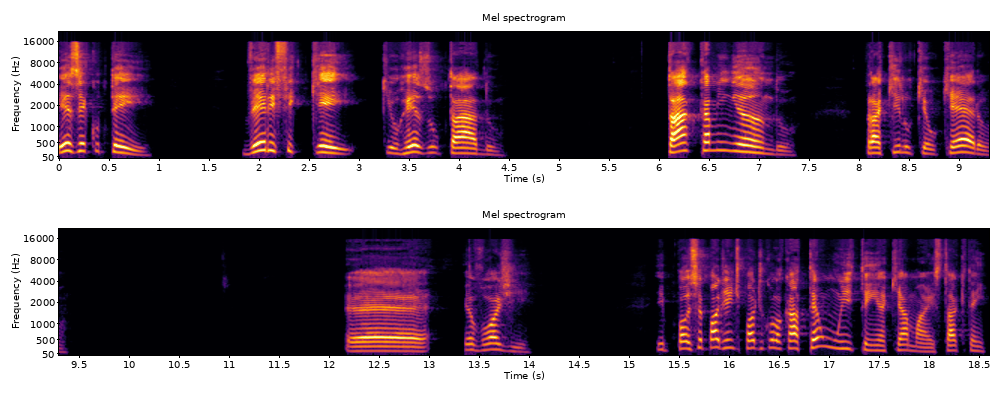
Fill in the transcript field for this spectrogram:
executei, verifiquei que o resultado está caminhando para aquilo que eu quero, é, eu vou agir. E você pode, a gente pode colocar até um item aqui a mais, tá? Que tem,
